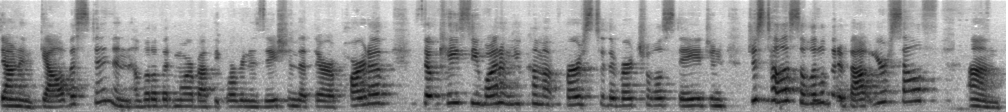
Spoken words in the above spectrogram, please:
down in Galveston and a little bit more about the organization that they're a part of. So, Casey, why don't you come up first to the virtual stage and just tell us a little bit about yourself? Um,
